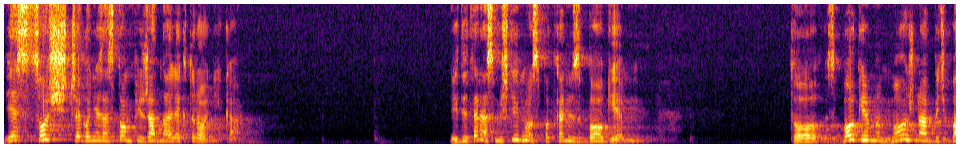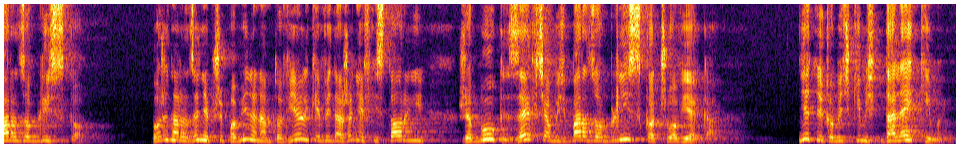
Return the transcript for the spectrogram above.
jest coś, czego nie zastąpi żadna elektronika. I gdy teraz myślimy o spotkaniu z Bogiem, to z Bogiem można być bardzo blisko. Boże Narodzenie przypomina nam to wielkie wydarzenie w historii, że Bóg zechciał być bardzo blisko człowieka. Nie tylko być kimś dalekim,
